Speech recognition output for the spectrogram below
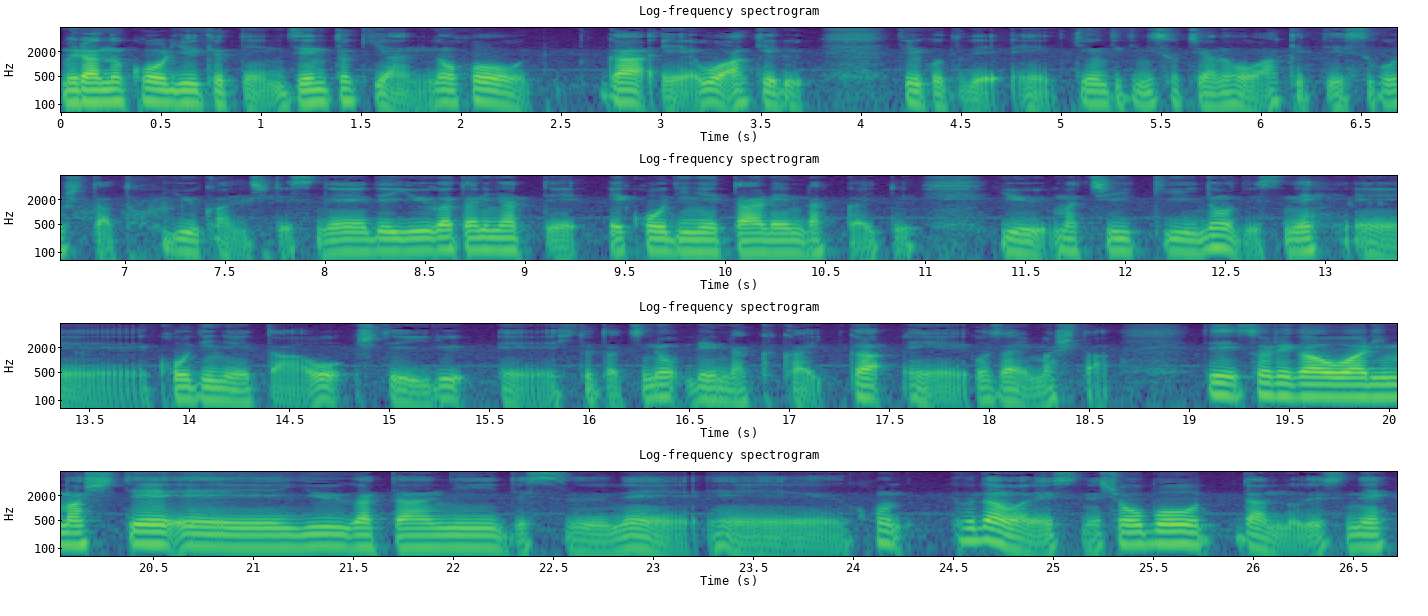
村の交流拠点、ゼントキアンの方が、えー、を開けるということで、えー、基本的にそちらの方を開けて過ごしたという感じですね。で、夕方になって、え、コーディネーター連絡会という、まあ、地域のですね、えー、コーディネーターをしている、えー、人たちの連絡会が、えー、ございました。で、それが終わりまして、えー、夕方にですね、えー、普段はですね、消防団のですね、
